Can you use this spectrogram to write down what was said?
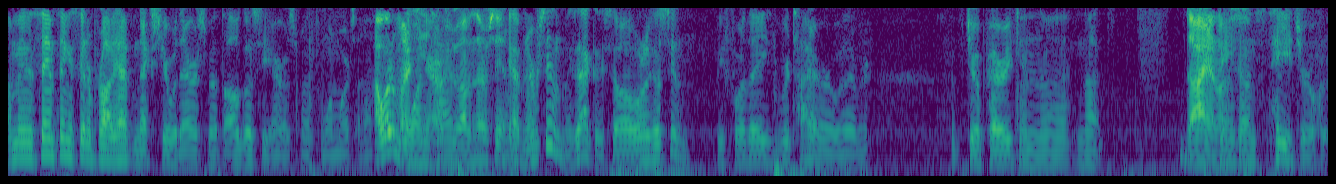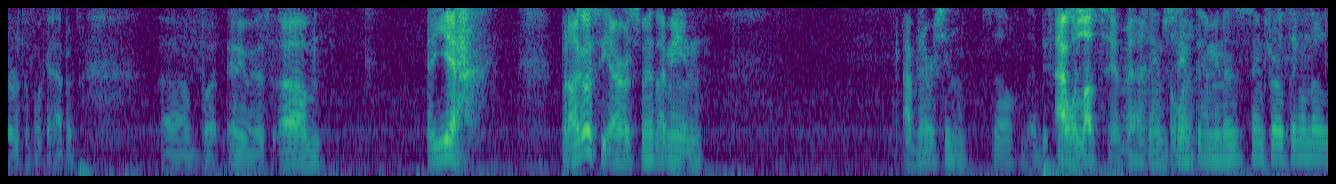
I mean, the same thing is going to probably happen next year with Aerosmith. I'll go see Aerosmith one more time. I wouldn't mind seeing. Aerosmith. I've never seen them. Yeah, I've never seen them exactly, so I want to go see them before they retire or whatever. If Joe Perry can uh, not Die on faint us. on stage or whatever the fuck happened. Uh, but anyways, um, uh, yeah, but I'll go see Aerosmith. I mean, I've never seen them, so that'd be. Fun. I would love to see them. Yeah, Same, absolutely. same thing. I mean, there's the same sort of thing those.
